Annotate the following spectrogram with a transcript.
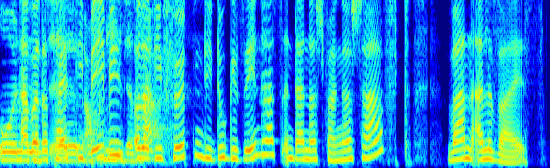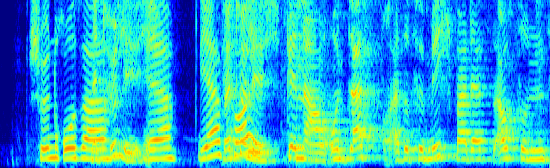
Und, Aber das heißt, die äh, Babys oder die Föten, die du gesehen hast in deiner Schwangerschaft, waren alle weiß. Schön rosa. Natürlich. Ja, ja voll. Natürlich, genau. Und das, also für mich war das auch so ein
